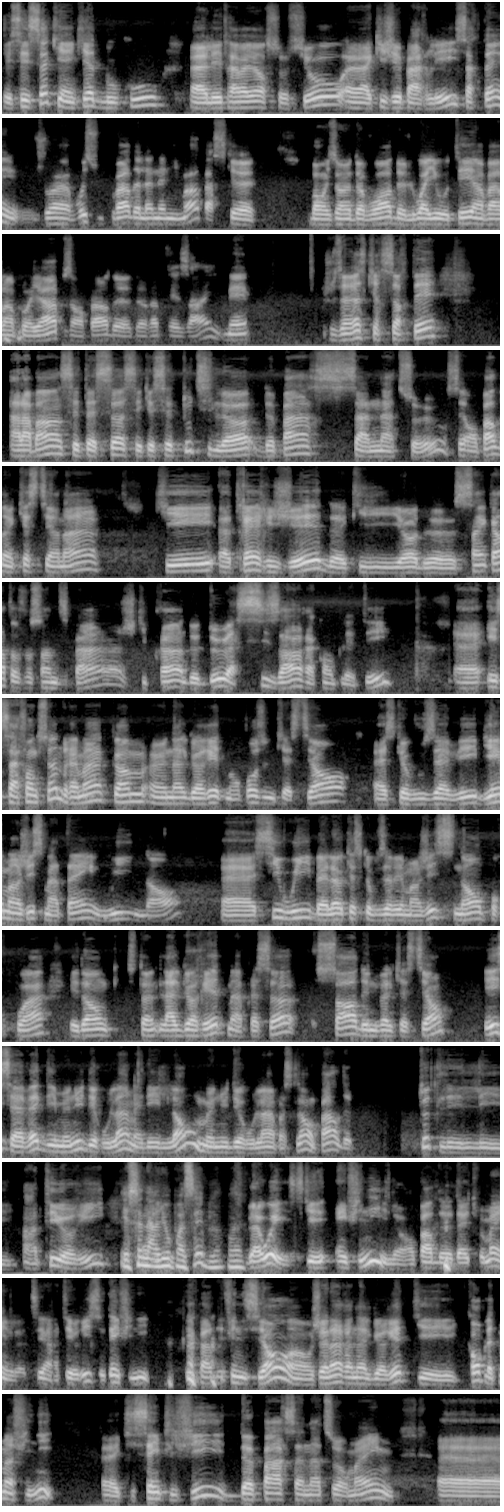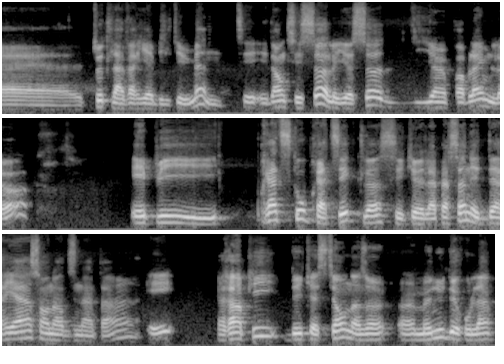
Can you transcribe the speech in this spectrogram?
Et c'est ça qui inquiète beaucoup euh, les travailleurs sociaux euh, à qui j'ai parlé. Certains, je dois avouer, sous le couvert de l'anonymat parce que bon, ils ont un devoir de loyauté envers l'employeur, puis ils ont peur de, représailles. Mais je vous dirais, ce qui ressortait à la base, c'était ça, c'est que cet outil-là, de par sa nature, on parle d'un questionnaire qui est euh, très rigide, qui a de 50 à 70 pages, qui prend de 2 à 6 heures à compléter. Euh, et ça fonctionne vraiment comme un algorithme. On pose une question, est-ce que vous avez bien mangé ce matin? Oui, non. Euh, si oui, ben là, qu'est-ce que vous avez mangé? Sinon, pourquoi? Et donc, l'algorithme, après ça, sort de nouvelles questions et c'est avec des menus déroulants, mais des longs menus déroulants, parce que là, on parle de toutes les, en théorie. Et scénarios possibles. Ben oui, ce qui est infini. Là. On parle d'être humain. Là. En théorie, c'est infini. Et par définition, on génère un algorithme qui est complètement fini, euh, qui simplifie de par sa nature même euh, toute la variabilité humaine. Et donc, c'est ça, il y a ça, il y a un problème là. Et puis, pratico-pratique, c'est que la personne est derrière son ordinateur et remplit des questions dans un, menu déroulant.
